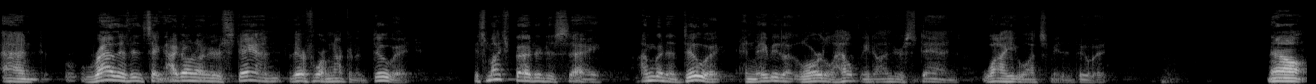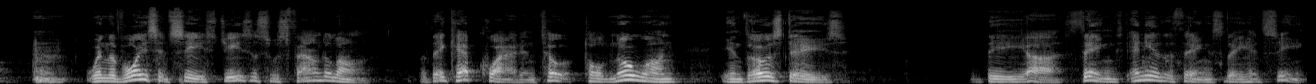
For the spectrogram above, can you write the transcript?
And rather than saying, I don't understand, therefore I'm not going to do it, it's much better to say, I'm going to do it, and maybe the Lord will help me to understand why He wants me to do it. Now, when the voice had ceased, Jesus was found alone, but they kept quiet and to- told no one in those days the uh, things, any of the things they had seen.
